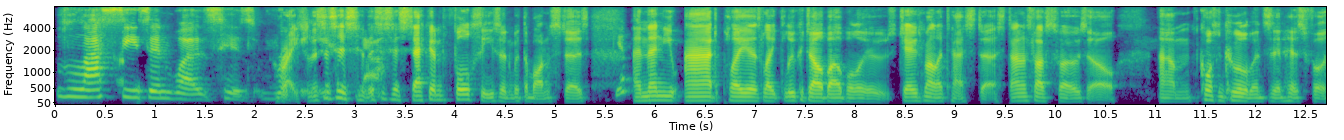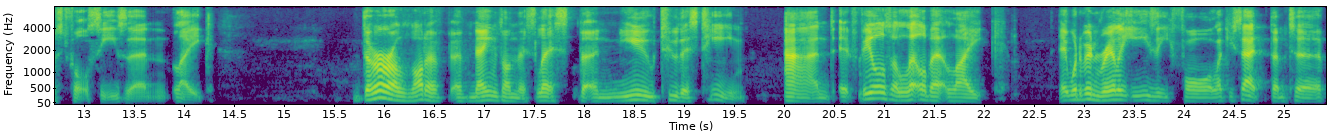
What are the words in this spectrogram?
Last season was his rookie. right. So this is his yeah. this is his second full season with the Monsters, yep. and then you add players like Luca Del Blues, James Malatesta, Stanislav Svozil, um, Corson Ceulemans in his first full season. Like there are a lot of, of names on this list that are new to this team, and it feels a little bit like it would have been really easy for, like you said, them to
